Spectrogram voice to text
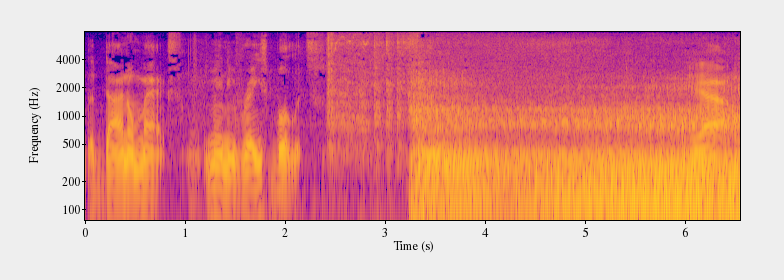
The Dynomax Mini Race Bullets. Yeah.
